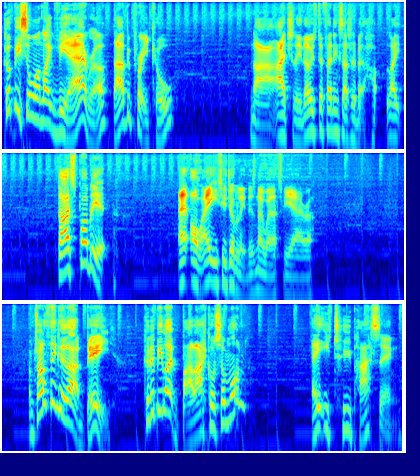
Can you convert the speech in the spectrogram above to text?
Could be someone like Vieira. That'd be pretty cool. Nah, actually, those defending stats are a bit like. That's probably it. Eh, oh, 82 dribbling. There's no way that's Vieira. I'm trying to think who that'd be. Could it be like Ballack or someone? 82 passing.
